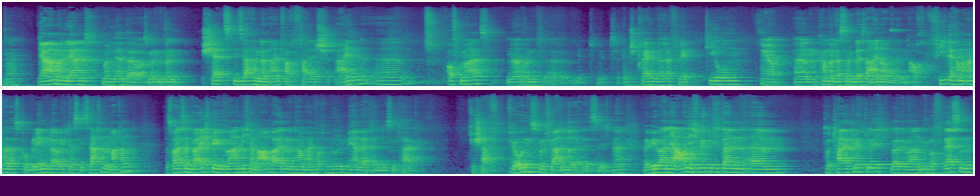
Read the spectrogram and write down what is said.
ne? Ja, man lernt, man lernt daraus. Man, man schätzt die Sachen dann einfach falsch ein, äh, oftmals. Ne? Und äh, mit, mit entsprechender Reflektierung ja, ähm, kann man das dann besser einordnen. Auch viele haben einfach das Problem, glaube ich, dass sie Sachen machen. Das war jetzt ein Beispiel, wir waren nicht am Arbeiten und haben einfach null Mehrwert an diesem Tag geschafft. Für uns und für andere letztlich. Ne? Weil wir waren ja auch nicht wirklich dann ähm, total glücklich, weil wir waren überfressen,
